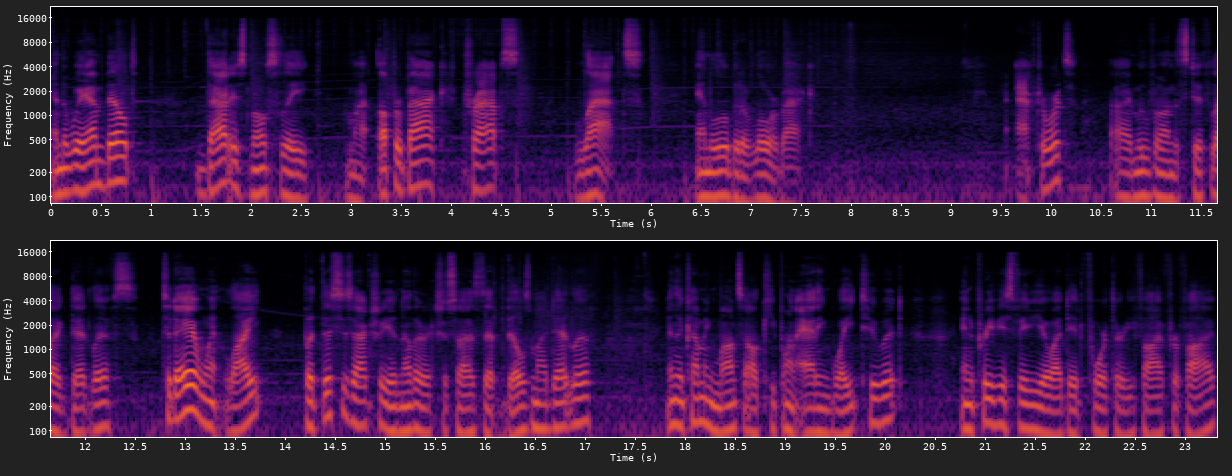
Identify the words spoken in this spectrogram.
And the way I'm built, that is mostly my upper back, traps, lats, and a little bit of lower back. Afterwards, I move on the stiff leg deadlifts. Today I went light, but this is actually another exercise that builds my deadlift. In the coming months, I'll keep on adding weight to it. In a previous video, I did 435 for 5,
